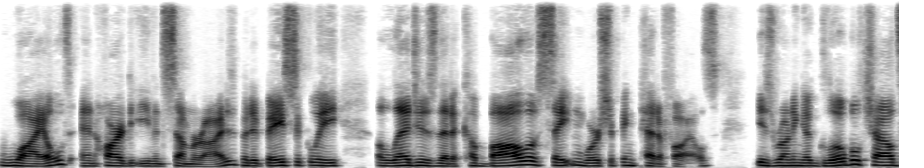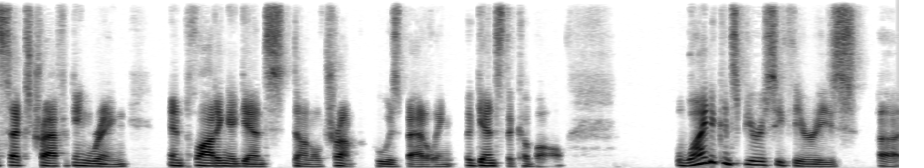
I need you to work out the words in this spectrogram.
wild and hard to even summarize. But it basically alleges that a cabal of Satan-worshiping pedophiles is running a global child sex trafficking ring and plotting against Donald Trump, who is battling against the cabal why do conspiracy theories uh,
